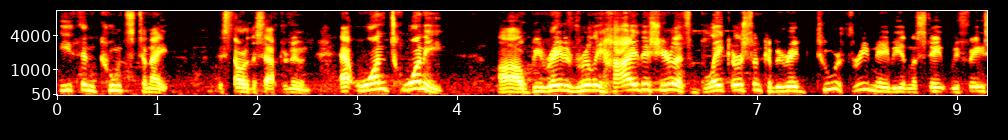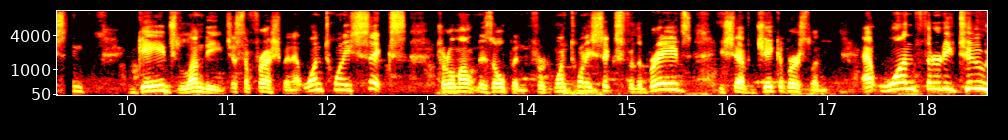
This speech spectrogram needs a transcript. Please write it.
Ethan Kuntz tonight, this hour this afternoon. At 120, uh, be rated really high this year. That's Blake Erskine. Could be rated two or three maybe in the state. We'll facing Gage Lundy, just a freshman. At 126, Turtle Mountain is open. For 126 for the Braves, you should have Jacob Ursuline. At 132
